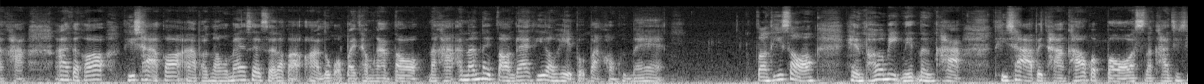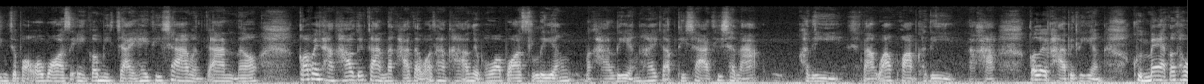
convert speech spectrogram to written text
นะคะะแต่ก็ทิชาก็อ่าพอน้องแม่เสร็จแล้วก็ลูกออกไปทำงานต่อนะคะ อันนั้นในตอนแรกที่เราเห็นบทบาทของคุณแม่ ตอนที่ 2 เห็นเพิ่มอีกนิดนึงค่ะทิชาไปทานข้าวกับบอสนะคะจริงๆจะบอกว่าบอสเองก็มีใจให้ทิชาเหมือนกันเนาะก็ไปทานข้าวด้วยกันนะคะ แต่ว่าทานข้าวเนี่ยเพราะว่าบอสเลี้ยงนะคะเลี้ยงให้กับทิชาที่ชนะคดีชนะว่าความคดีนะคะ ก็เลยพาไปเลี้ยง คุณแม่ก็โทร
